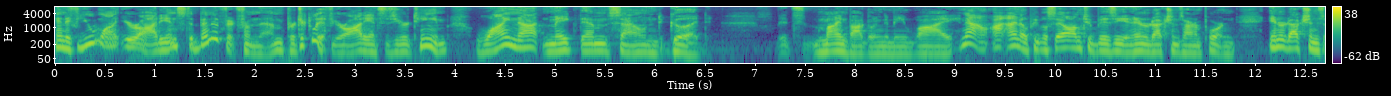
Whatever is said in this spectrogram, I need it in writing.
And if you want your audience to benefit from them, particularly if your audience is your team, why not make them sound good? It's mind boggling to me why. Now, I, I know people say, oh, I'm too busy and introductions aren't important. Introductions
